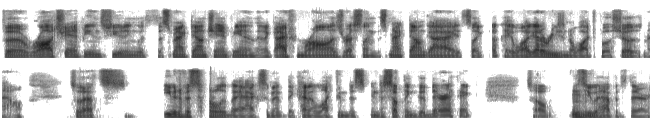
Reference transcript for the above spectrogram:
the Raw champions feuding with the SmackDown champion, and then a guy from Raw is wrestling the SmackDown guy. It's like, okay, well, I got a reason to watch both shows now. So that's even if it's totally by accident, they kind of lucked into into something good there. I think. So we'll see what happens there.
